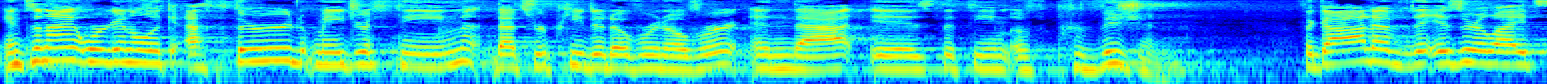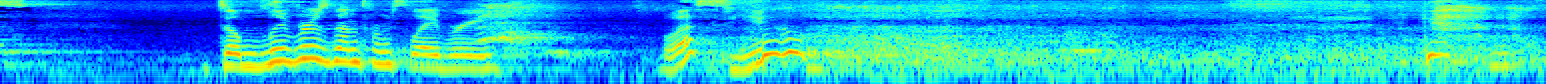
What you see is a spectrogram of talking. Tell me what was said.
And tonight we're going to look at a third major theme that's repeated over and over, and that is the theme of provision. The God of the Israelites delivers them from slavery. Bless you.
